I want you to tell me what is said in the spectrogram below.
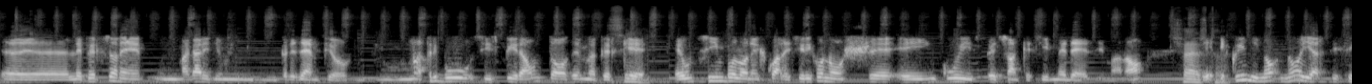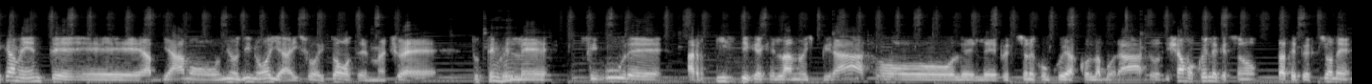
eh, le persone, magari un, per esempio, una tribù si ispira a un totem perché sì. è un simbolo nel quale si riconosce e in cui spesso anche si immedesima, no? Certo. E, e, quindi no, noi artisticamente eh, abbiamo, ognuno di noi ha i suoi totem, cioè tutte mm-hmm. quelle figure artistiche che l'hanno ispirato, le, le, persone con cui ha collaborato, diciamo quelle che sono state persone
